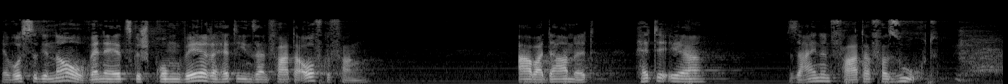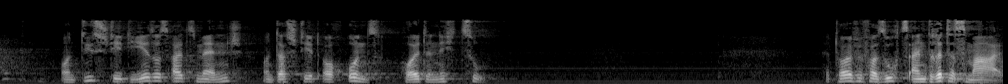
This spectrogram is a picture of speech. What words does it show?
Er wusste genau, wenn er jetzt gesprungen wäre, hätte ihn sein Vater aufgefangen. Aber damit hätte er seinen Vater versucht. Und dies steht Jesus als Mensch und das steht auch uns heute nicht zu. Der Teufel versucht es ein drittes Mal.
